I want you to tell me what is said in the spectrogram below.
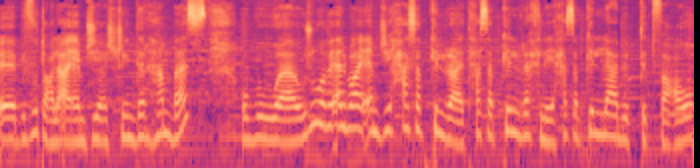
آه، بفوتوا على IMG 20 درهم بس. وجوا بقلب IMG حسب كل ride حسب كل رحلة حسب كل لعبة بتدفعوا.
